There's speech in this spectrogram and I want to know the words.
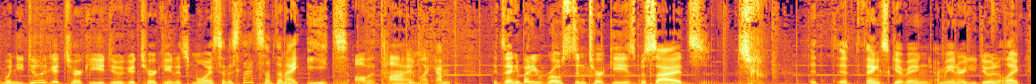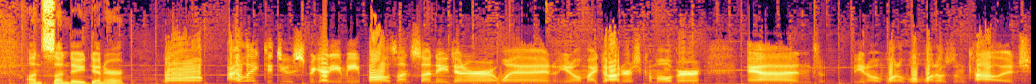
When you do a good turkey, you do a good turkey, and it's moist, and it's not something I eat all the time. Like I'm, is anybody roasting turkeys besides it, it Thanksgiving? I mean, are you doing it like on Sunday dinner? Well, I like to do spaghetti and meatballs on Sunday dinner when you know my daughters come over, and you know one well one of them's in college,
